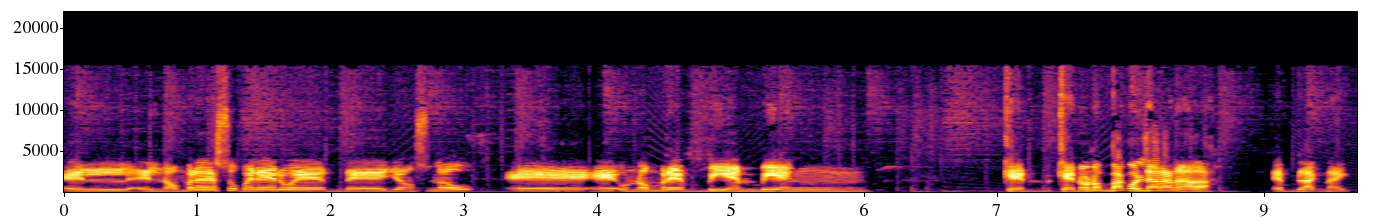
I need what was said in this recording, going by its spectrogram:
el, el, nombre de superhéroe de Jon Snow eh, es un nombre bien, bien. Que, que, no nos va a acordar a nada. Es Black Knight.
